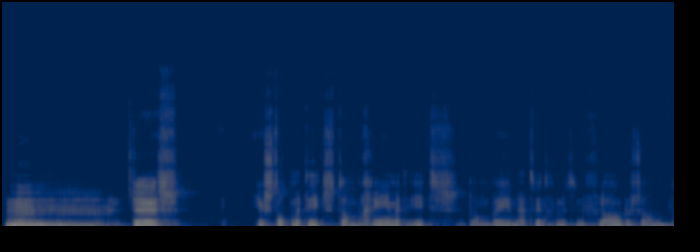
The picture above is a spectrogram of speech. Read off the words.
Hmm, dus je stopt met iets, dan begin je met iets, dan ben je na 20 minuten in de flow, dus dan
